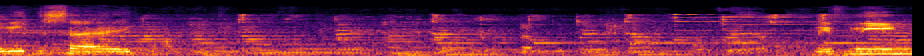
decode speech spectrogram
Go inside. Evening.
